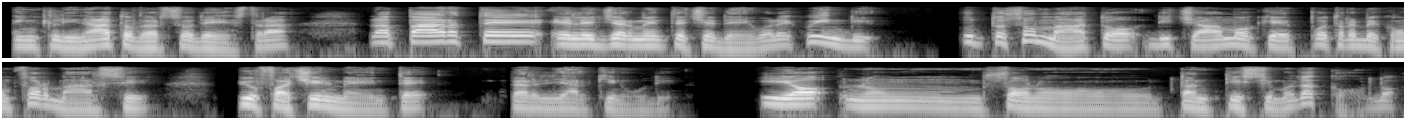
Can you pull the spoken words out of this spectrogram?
è inclinato verso destra, la parte è leggermente cedevole, quindi tutto sommato diciamo che potrebbe conformarsi più facilmente per gli archi nudi. Io non sono tantissimo d'accordo,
